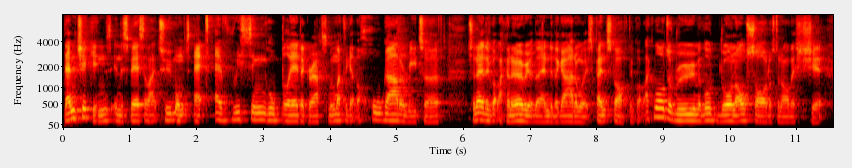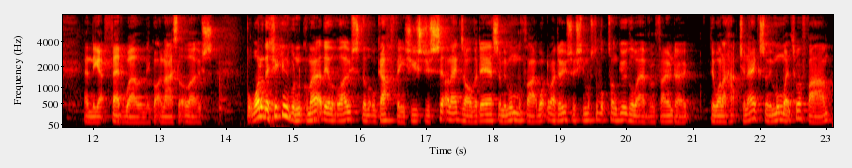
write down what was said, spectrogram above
Them chickens, in the space of like two months, ate every single blade of grass. We had to get the whole garden returfed. So now they've got like an area at the end of the garden where it's fenced off. They've got like loads of room, a load run, all sawdust and all this shit and they get fed well and they've got a nice little house. But one of the chickens wouldn't come out of the little house, the little gaff thing. She used to just sit on eggs all the day. So my mum was like, what do I do? So she must have looked on Google or whatever and found out they want to hatch an egg. So my mum went to a farm,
